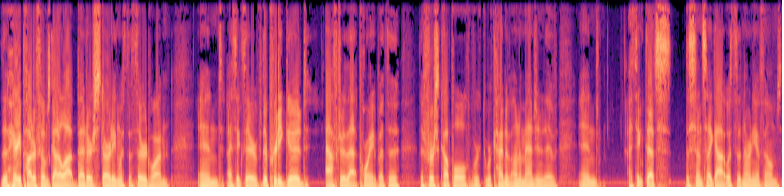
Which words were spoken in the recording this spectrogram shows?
the harry potter films got a lot better starting with the third one and I think they're they're pretty good after that point. But the the first couple were were kind of unimaginative, and I think that's the sense I got with the Narnia films.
